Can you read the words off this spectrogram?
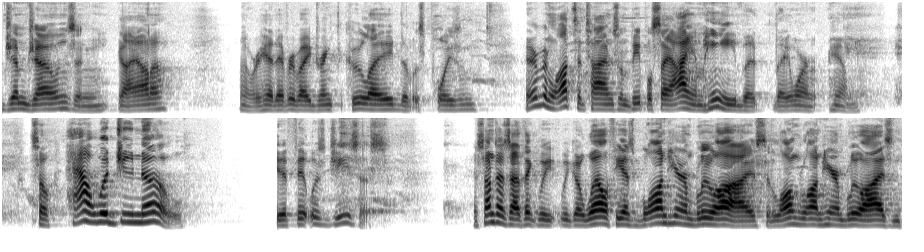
Jim Jones in Guyana, uh, where he had everybody drink the Kool Aid that was poison. There have been lots of times when people say, I am he, but they weren't him. So, how would you know if it was Jesus? And sometimes I think we, we go, well, if he has blonde hair and blue eyes, and long blonde hair and blue eyes, and,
